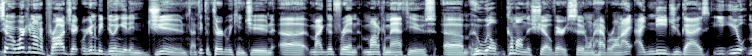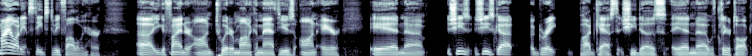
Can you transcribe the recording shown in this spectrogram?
So we're working on a project. We're going to be doing it in June. I think the third week in June. Uh, my good friend Monica Matthews, um, who will come on the show very soon. I want to have her on. I, I need you guys. You, you, my audience needs to be following her. Uh, you can find her on Twitter, Monica Matthews on air, and uh, she's she's got a great podcast that she does, and uh, with Clear Talk.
